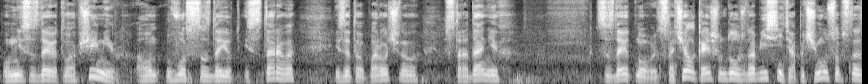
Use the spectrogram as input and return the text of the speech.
Он не создает вообще мир, а он воссоздает из старого, из этого порочного, в страданиях, создает новый. Сначала, конечно, он должен объяснить, а почему, собственно,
